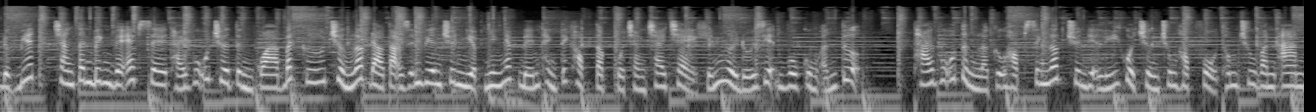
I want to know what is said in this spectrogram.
Được biết, chàng tân binh VFC Thái Vũ chưa từng qua bất cứ trường lớp đào tạo diễn viên chuyên nghiệp nhưng nhắc đến thành tích học tập của chàng trai trẻ khiến người đối diện vô cùng ấn tượng. Thái Vũ từng là cựu học sinh lớp chuyên địa lý của trường Trung học phổ thông Chu Văn An,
